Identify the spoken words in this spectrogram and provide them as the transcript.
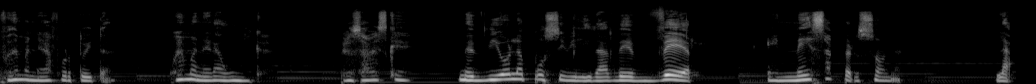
Fue de manera fortuita, fue de manera única, pero sabes qué, me dio la posibilidad de ver en esa persona la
